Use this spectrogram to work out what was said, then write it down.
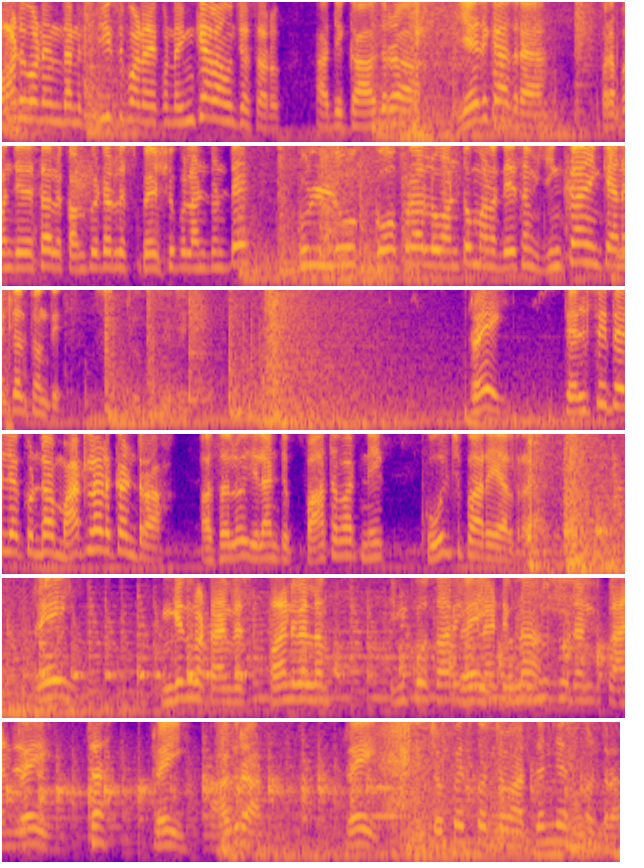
పాడుపడిన దాన్ని తీసి పడేయకుండా ఇంకెలా ఉంచేశారు? అది కాదురా. ఏది కాదురా? ప్రపంచ దేశాలు కంప్యూటర్లు స్పేస్ షిప్లు అంటుంటే గుళ్ళు గోపురాలు అంటూ మన దేశం ఇంకా ఇంకా వెనకెళ్తుంది Stupidity. రేయ్ తెలిసి తెలియకుండా మాట్లాడకండ్రా. అసలు ఇలాంటి పాత వాటిని కూల్చి పారేయాలరా. రేయ్ ఇంకెందుకు టైం వేస్ట్? పని వెళ్దాం. ఇంకోసారి రేయ్, ఇలాంటి. గుళ్ళు చూడడానికి ప్లాన్ రేయ్. చేయి చా రేయ్ ఆగురా. రేయ్ నేను చెప్పేది కొంచెం అర్థం చేసుకుంట్రా.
